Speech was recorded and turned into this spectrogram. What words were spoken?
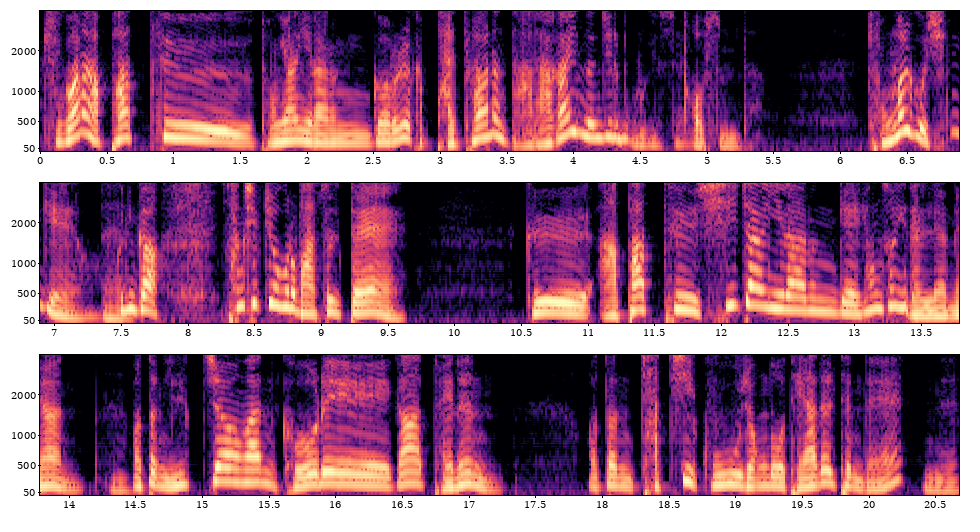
주간 아파트 동향이라는 거를 발표하는 나라가 있는지를 모르겠어요. 없습니다. 정말 그 신기해요. 예. 그러니까 상식적으로 봤을 때 그 아파트 시장이라는 게 형성이 되려면 음. 어떤 일정한 거래가 되는 어떤 자치구 정도 돼야 될 텐데 네.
